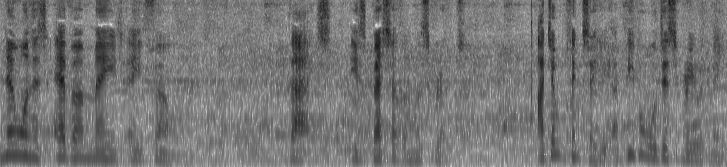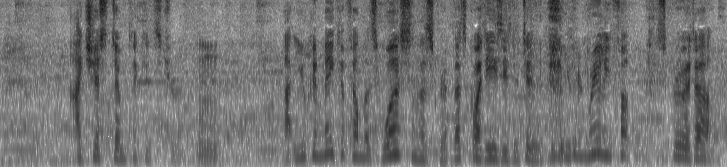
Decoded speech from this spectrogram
No one has ever made a film that is better than the script. I don't think so. Uh, people will disagree with me. I just don't think it's true. Uh, you can make a film that's worse than the script. That's quite easy to do. You can really fu- screw it up.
